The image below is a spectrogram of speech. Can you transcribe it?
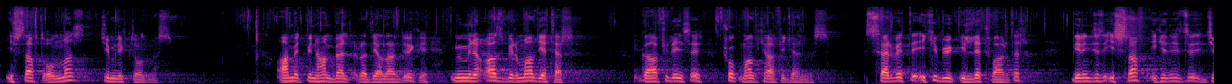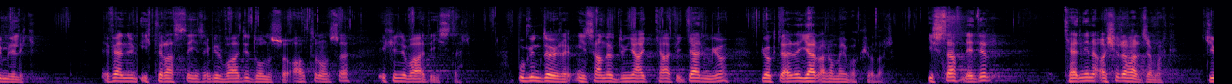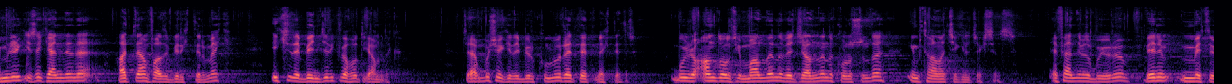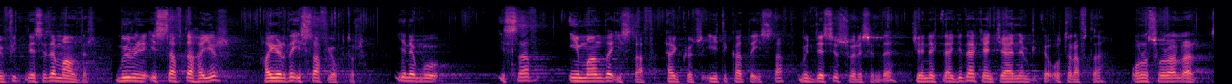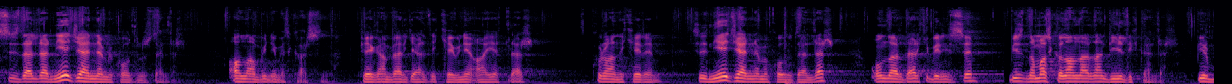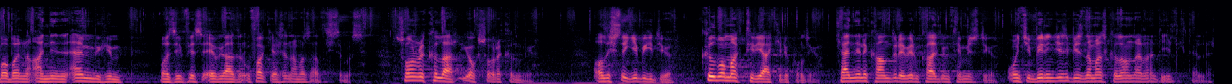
İsraf da olmaz, cimrilik de olmaz. Ahmet bin Hanbel radıyallahu anh diyor ki, mümine az bir mal yeter. Gafile ise çok mal kafi gelmez. Servette iki büyük illet vardır. Birincisi israf, ikincisi cimrilik. Efendim ihtiraslı insan bir vadi dolusu altın olsa ikinci vadi ister. Bugün de öyle. İnsanlar dünya kafi gelmiyor, göklerde yer aramaya bakıyorlar. İsraf nedir? Kendini aşırı harcamak. Cimrilik ise kendine hadden fazla biriktirmek. İkisi de bencillik ve hodgamlık. Yani bu şekilde bir kulluğu reddetmektedir. Buyuruyor andolsun ki mallarını ve canlarını konusunda imtihana çekileceksiniz. Efendimiz buyuruyor, benim ümmetim fitnesi de maldır. Buyuruyor, israfta hayır, hayırda israf yoktur. Yine bu israf imanda israf en kötüsü, itikatta israf. Müddessir suresinde cennetler giderken cehennemlikler o tarafta. Ona sorarlar, siz derler, niye cehennemlik oldunuz derler. Allah'ın bu nimeti karşısında. Peygamber geldi, kevni ayetler, Kur'an-ı Kerim. Siz niye cehenneme oldunuz derler. Onlar der ki birincisi biz namaz kılanlardan değildik derler. Bir babanın, annenin en mühim vazifesi evladın ufak yaşta namaza alıştırması. Sonra kılar, yok sonra kılmıyor. Alıştığı gibi gidiyor. Kılmamak tiryakilik oluyor. Kendini kandırıyor, benim kalbim temiz diyor. Onun için birincisi biz namaz kılanlardan değildik derler.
